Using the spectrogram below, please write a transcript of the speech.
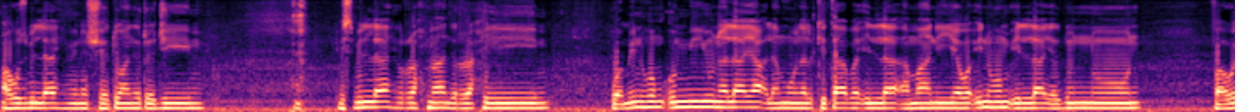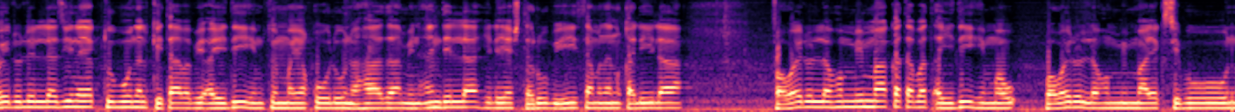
أعوذ بالله من الشيطان الرجيم بسم الله الرحمن الرحيم ومنهم أميون لا يعلمون الكتاب إلا أماني وإنهم إلا يظنون فويل للذين يكتبون الكتاب بأيديهم ثم يقولون هذا من عند الله ليشتروا به ثمنا قليلا فويل لهم مما كتبت أيديهم وويل لهم مما يكسبون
